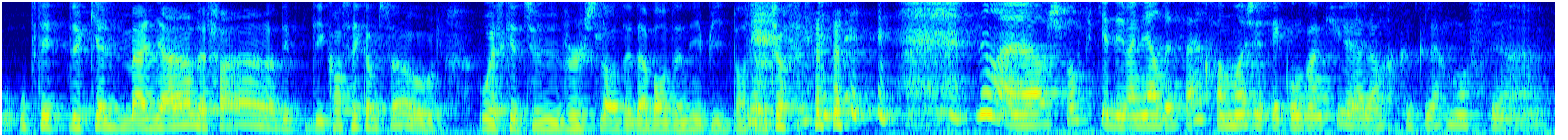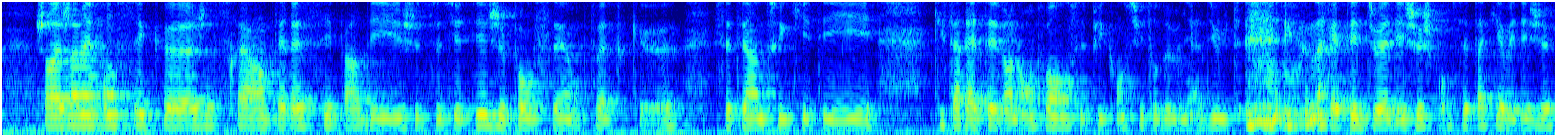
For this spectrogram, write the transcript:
ou peut-être de quelle manière le faire, des, des conseils comme ça ou, ou est-ce que tu veux juste leur dire d'abandonner puis de passer à autre chose? Non, alors je pense qu'il y a des manières de faire. Enfin, moi, j'étais convaincue alors que clairement, J'aurais jamais pensé que je serais intéressée par des jeux de société. Je pensais en fait que c'était un truc qui était qui s'arrêtait vers l'enfance et puis qu'ensuite on devenait adulte et qu'on arrêtait de jouer à des jeux. Je pensais pas qu'il y avait des jeux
